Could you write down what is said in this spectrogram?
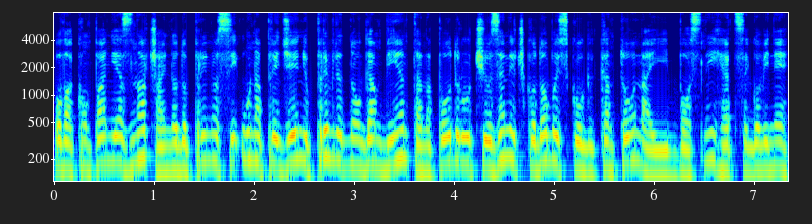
ova kompanija značajno doprinosi unapređenju privrednog ambijenta na području Zeničko-Dobojskog kantona i Bosne i Hercegovine.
